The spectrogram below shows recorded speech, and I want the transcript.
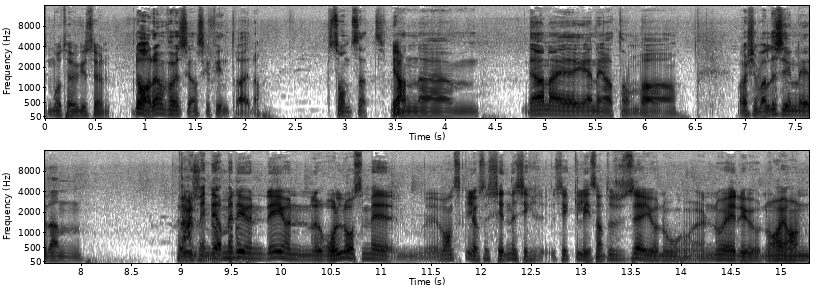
mot, Haugesund. Da hadde han faktisk ganske fint drei, da. Sånn sett. Ja. Men uh, Ja, nei, jeg er enig i at han var Var ikke veldig synlig i den Nei, men, det, men det, er jo en, det er jo en rolle som er vanskelig å skinne skikkelig. Sant? Du ser jo nå, nå, er det jo, nå har jo han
